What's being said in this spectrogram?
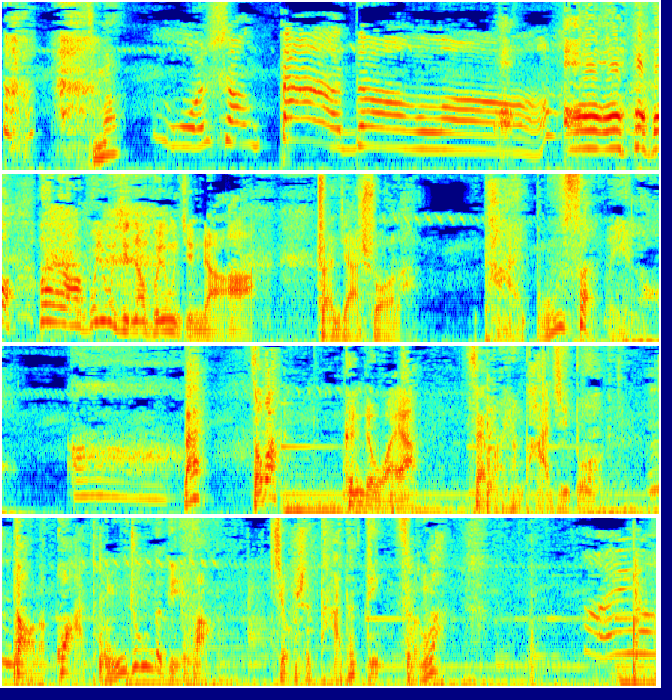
怎么？我上大当了。哦哦哦！哎呀，不用紧张，不用紧张啊！专家说了，它还不算危楼。哦，来，走吧，跟着我呀，再往上爬几步，到了挂铜钟的地方，就是塔的顶层了。哎呦，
